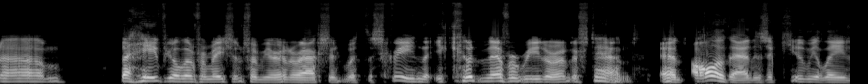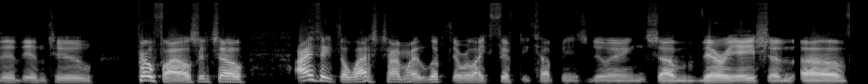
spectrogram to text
um, behavioral information from your interaction with the screen that you could never read or understand. And all of that is accumulated into profiles. And so I think the last time I looked, there were like 50 companies doing some variation of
